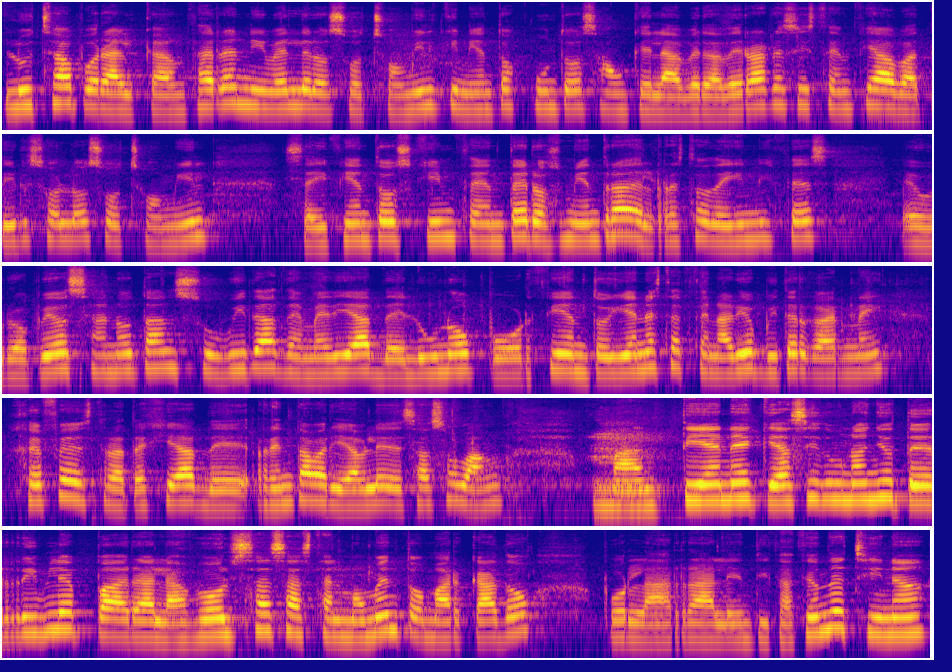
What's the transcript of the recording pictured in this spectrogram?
lucha por alcanzar el nivel de los 8.500 puntos, aunque la verdadera resistencia a batir son los 8.615 enteros, mientras el resto de índices europeos se anotan subidas de media del 1%. Y en este escenario, Peter Garney, jefe de estrategia de renta variable de Sasobank, mantiene que ha sido un año terrible para las bolsas hasta el momento, marcado por la ralentización de China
